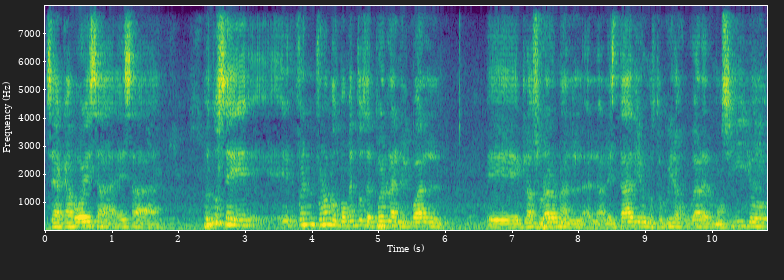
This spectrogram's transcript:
se acabó esa, esa pues no sé, eh, fueron, fueron los momentos del Puebla en el cual eh, clausuraron al, estadio, nos tocó ir a jugar a Hermosillo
